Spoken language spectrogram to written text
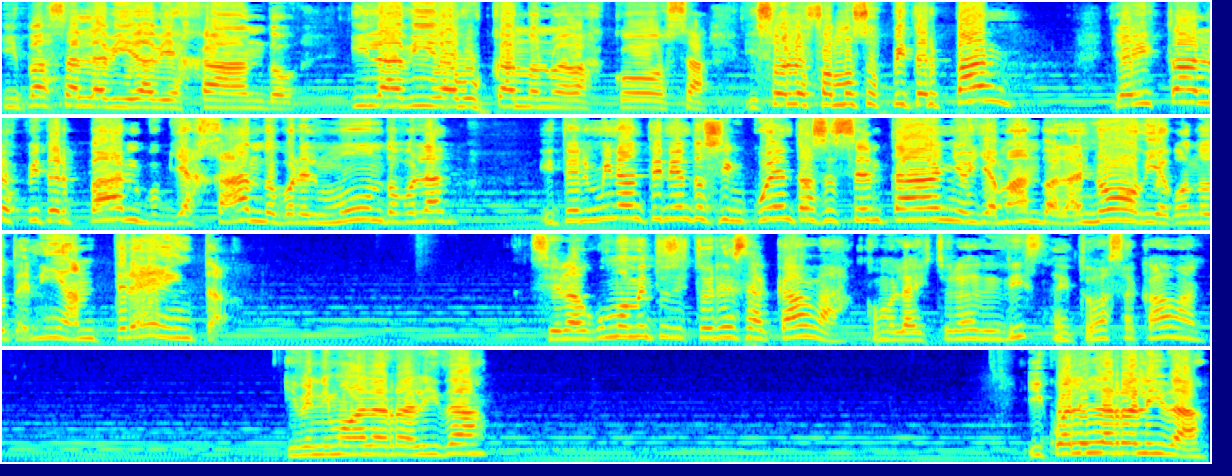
Y pasan la vida viajando y la vida buscando nuevas cosas. Y son los famosos Peter Pan. Y ahí están los Peter Pan viajando por el mundo, volando. Y terminan teniendo 50, 60 años llamando a la novia cuando tenían 30. Si en algún momento esa historia se acaba, como las historias de Disney, todas se acaban. Y venimos a la realidad. ¿Y cuál es la realidad?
